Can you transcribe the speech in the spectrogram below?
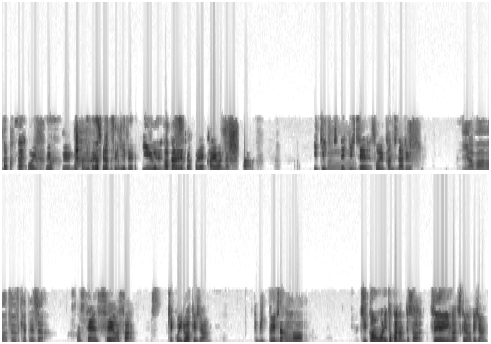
どくさこいつ、普通に。面白すぎる。いる、わかるでしょこれ、会話の中さ。いちいち指摘して、そういう感じになる、いや、まあまあ、続けてじゃその先生はさ、結構いるわけじゃん。で、びっくりしたん。のが、時間割とかなんてさ、全員が作るわけじゃん。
